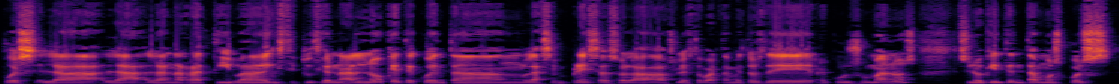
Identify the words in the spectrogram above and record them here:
pues la, narrativa institucional, ¿no? Que te cuentan las empresas o, los departamentos de recursos humanos, sino que intentamos, pues,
